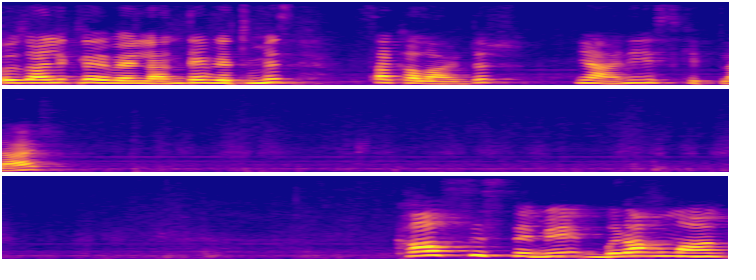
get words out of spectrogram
Özellikleri verilen devletimiz Sakalardır. Yani İskitler. Kas sistemi Brahman,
